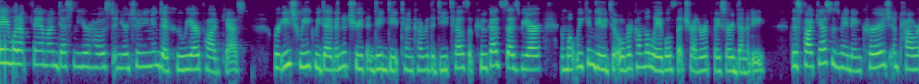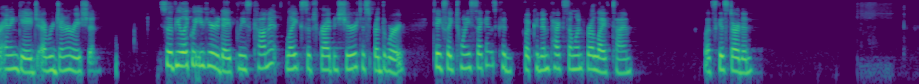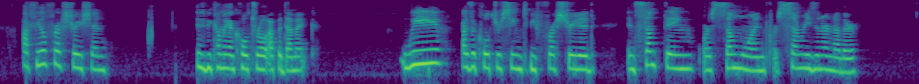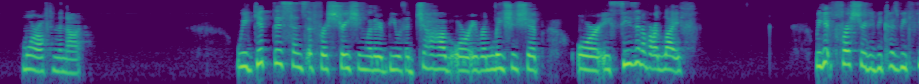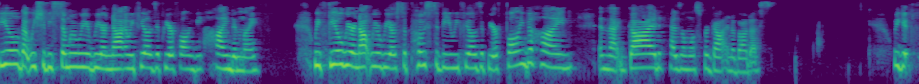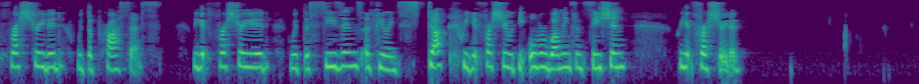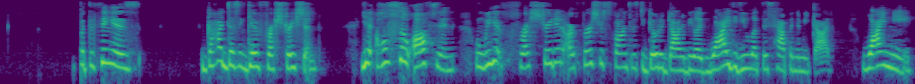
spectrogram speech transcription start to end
Hey, what up, fam? I'm Destiny, your host, and you're tuning into Who We Are podcast, where each week we dive into truth and dig deep to uncover the details of who God says we are and what we can do to overcome the labels that try to replace our identity. This podcast was made to encourage, empower, and engage every generation. So if you like what you hear today, please comment, like, subscribe, and share to spread the word. It takes like 20 seconds, could but could impact someone for a lifetime. Let's get started. I feel frustration is becoming a cultural epidemic. We as a culture seem to be frustrated in something or someone for some reason or another more often than not. We get this sense of frustration, whether it be with a job or a relationship or a season of our life. We get frustrated because we feel that we should be somewhere where we are not and we feel as if we are falling behind in life. We feel we are not where we are supposed to be. We feel as if we are falling behind and that God has almost forgotten about us. We get frustrated with the process. We get frustrated with the seasons of feeling stuck. We get frustrated with the overwhelming sensation. We get frustrated. But the thing is, God doesn't give frustration. Yet also often when we get frustrated, our first response is to go to God and be like, why did you let this happen to me, God? Why me?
